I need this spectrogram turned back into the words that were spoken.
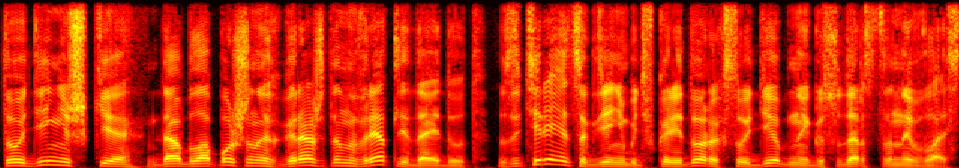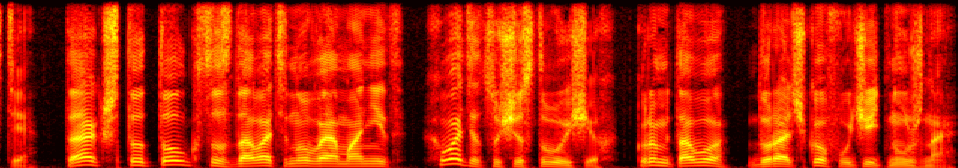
то денежки до облапошенных граждан вряд ли дойдут, затеряются где-нибудь в коридорах судебной и государственной власти. Так что толк создавать новый аммонит, хватит существующих. Кроме того, дурачков учить нужно.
